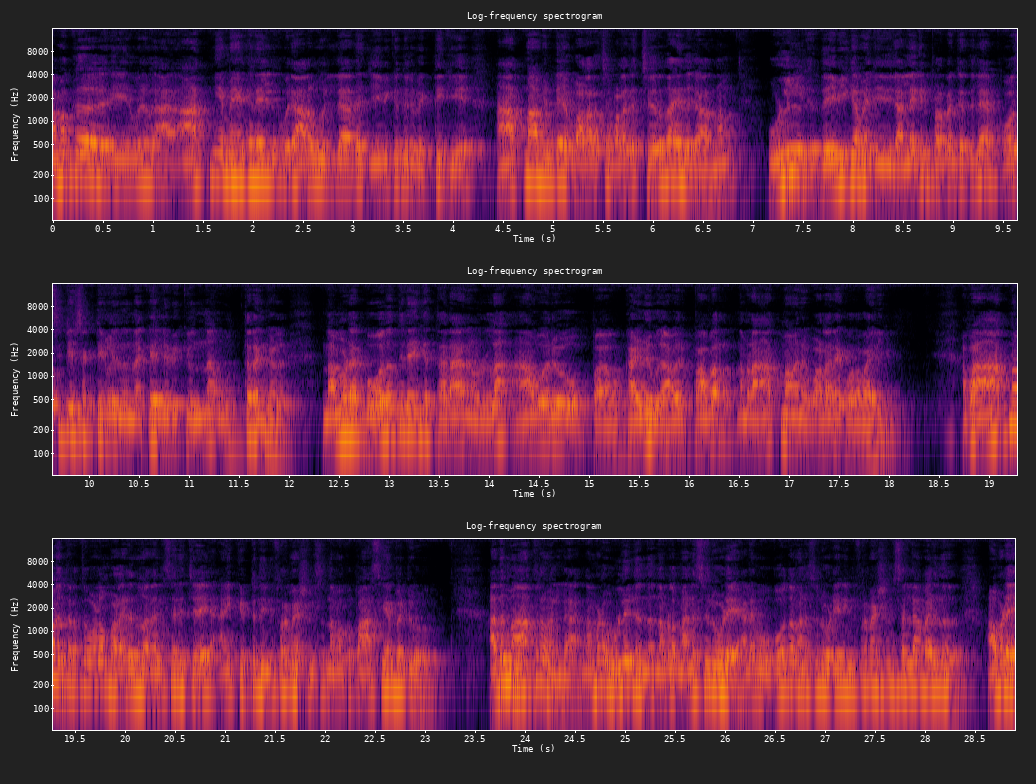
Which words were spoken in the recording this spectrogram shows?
നമുക്ക് ഒരു ആത്മീയ മേഖലയിൽ ഒരു അറിവില്ലാതെ ജീവിക്കുന്ന ഒരു വ്യക്തിക്ക് ആത്മാവിന്റെ വളർച്ച വളരെ ചെറുതായത് കാരണം ഉള്ളിൽ ദൈവിക രീതിയിൽ അല്ലെങ്കിൽ പ്രപഞ്ചത്തിലെ പോസിറ്റീവ് ശക്തികളിൽ നിന്നൊക്കെ ലഭിക്കുന്ന ഉത്തരങ്ങൾ നമ്മുടെ ബോധത്തിലേക്ക് തരാനുള്ള ആ ഒരു കഴിവ് ആ ഒരു പവർ നമ്മുടെ ആത്മാവിന് വളരെ കുറവായിരിക്കും. അപ്പൊ ആത്മാവ് എത്രത്തോളം വളരുന്നു അതനുസരിച്ച് അതിന് കിട്ടുന്ന ഇൻഫർമേഷൻസ് നമുക്ക് പാസ് ചെയ്യാൻ പറ്റുള്ളൂ. അത് മാത്രമല്ല നമ്മുടെ ഉള്ളിൽ നിന്ന് നമ്മുടെ മനസ്സിലൂടെ അല്ലെങ്കിൽ ഉപബോധ മനസ്സിലൂടെ ഇൻഫർമേഷൻസ് എല്ലാം വരുന്നത്. അവിടെ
